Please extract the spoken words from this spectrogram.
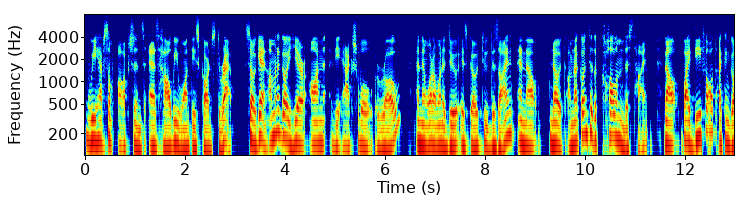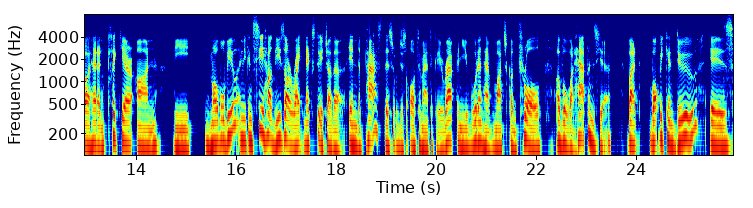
we have some options as how we want these cards to wrap. So again, I'm going to go here on the actual row. And then what I want to do is go to design. And now note, I'm not going to the column this time. Now, by default, I can go ahead and click here on the mobile view and you can see how these are right next to each other. In the past, this would just automatically wrap and you wouldn't have much control over what happens here. But what we can do is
